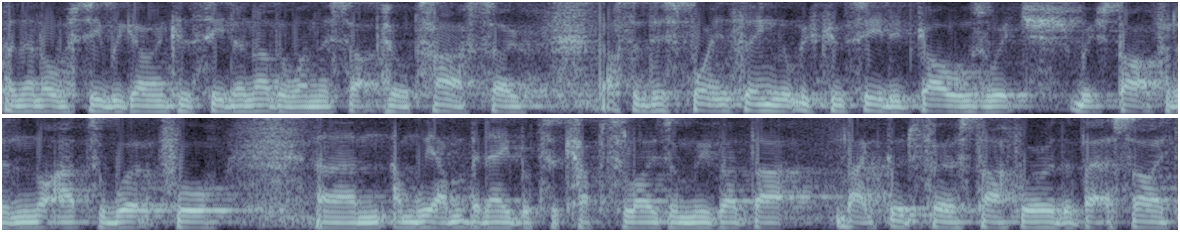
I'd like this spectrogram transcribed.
And then obviously we go and concede another one this uphill task. So that's a disappointing thing that we've conceded goals which which Dartford have not had to work for, um, and we haven't been able to capitalise when we've had that that good first half we're the better side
